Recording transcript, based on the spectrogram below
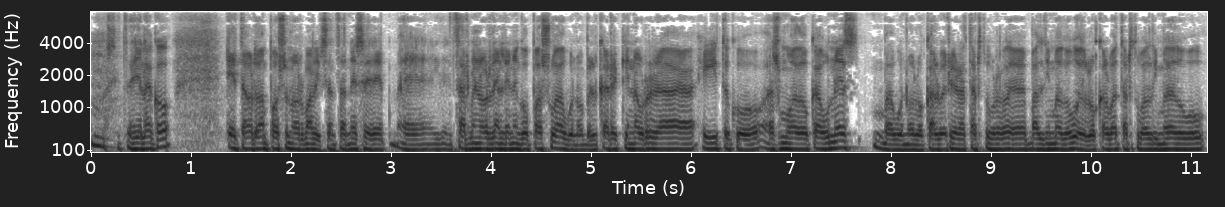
mm. eta ordan pauso normal izan zen, ez, e, itzarmen orden lehenengo pasua, bueno, belkarrekin aurrera egiteko asmoa daukagunez, ba, bueno, lokal berri hartu baldin badugu, lokal bat hartu baldin badugu,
